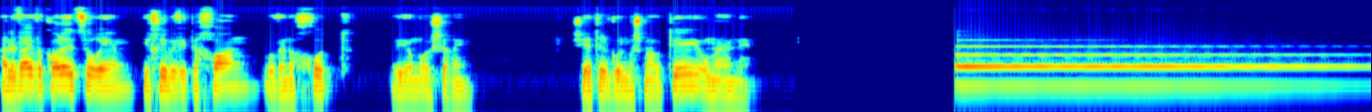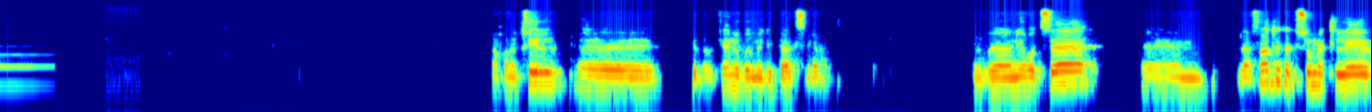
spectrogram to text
הלוואי וכל היצורים יחיו בביטחון ובנוחות ויהיו מאושרים. שיהיה תרגול משמעותי ומהנה. אנחנו נתחיל אה, כדרכנו במדיטציה. ואני רוצה אה, להפנות את התשומת לב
